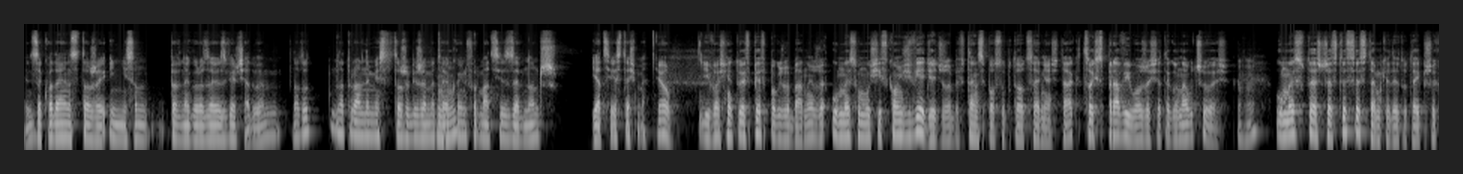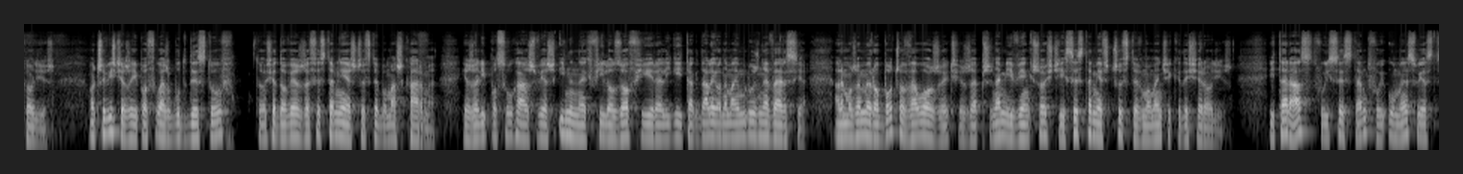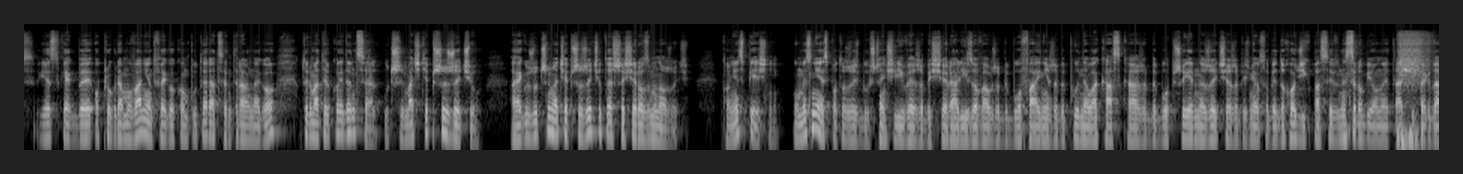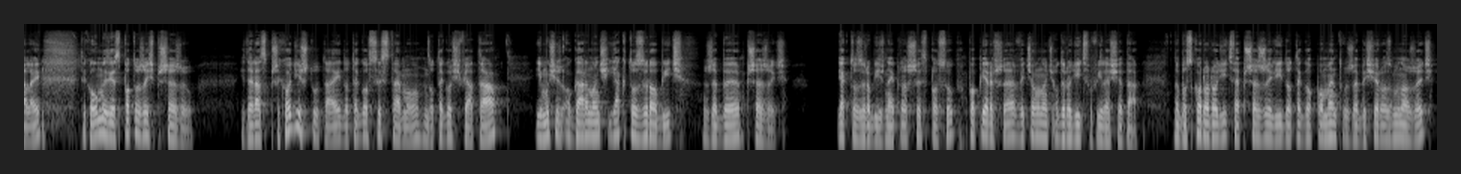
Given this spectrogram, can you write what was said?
Więc zakładając to, że inni są pewnego rodzaju zwierciadłem, no to naturalnym jest to, że bierzemy to mhm. jako informację z zewnątrz, jacy jesteśmy. Jo. I właśnie tu jest piew pogrzebany, że umysł musi skądś wiedzieć, żeby w ten sposób to oceniać, tak? Coś sprawiło, że się tego nauczyłeś. Mhm. Umysł to jest czysty system, kiedy tutaj przychodzisz. Oczywiście, jeżeli posłuchasz buddystów, to się dowiesz, że system nie jest czysty, bo masz karmę. Jeżeli posłuchasz, wiesz, innych filozofii, religii i tak dalej, one mają różne wersje, ale możemy roboczo założyć, że przynajmniej w większości system jest czysty w momencie, kiedy się rodzisz. I teraz twój system, twój umysł jest, jest jakby oprogramowaniem twojego komputera centralnego, który ma tylko jeden cel, utrzymać cię przy życiu. A jak już utrzyma cię przy życiu, to jeszcze się rozmnożyć. Koniec pieśni. Umysł nie jest po to, żebyś był szczęśliwy, żebyś się realizował, żeby było fajnie, żeby płynęła kaska, żeby było przyjemne życie, żebyś miał sobie dochodzik pasywny zrobiony, tak i tak dalej. Tylko umysł jest po to, żeś przeżył. I teraz przychodzisz tutaj do tego systemu, do tego świata i musisz ogarnąć, jak to zrobić, żeby przeżyć. Jak to zrobić w najprostszy sposób? Po pierwsze, wyciągnąć od rodziców ile się da. No bo skoro rodzice przeżyli do tego momentu, żeby się rozmnożyć,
